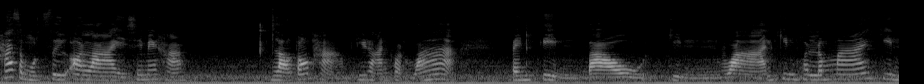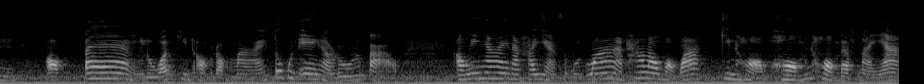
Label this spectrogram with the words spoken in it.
ถ้าสมมติซื้อออนไลน์ใช่ไหมคะเราต้องถามที่ร้านก่อนว่า เป็นกลิ่นเบากลิ่นหวานกลิ่นผลไม้กลิ่นออกแป้ง หรือว่ากลิ่นออกดอกไม้ ตัวคุณเองอะรู้หรือเปล่า เอาง่าย ๆนะคะ อย่างสมมติว่าถ้าเราบอกว่ากลิ่นหอมหอมหอมแบบไหนอะ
